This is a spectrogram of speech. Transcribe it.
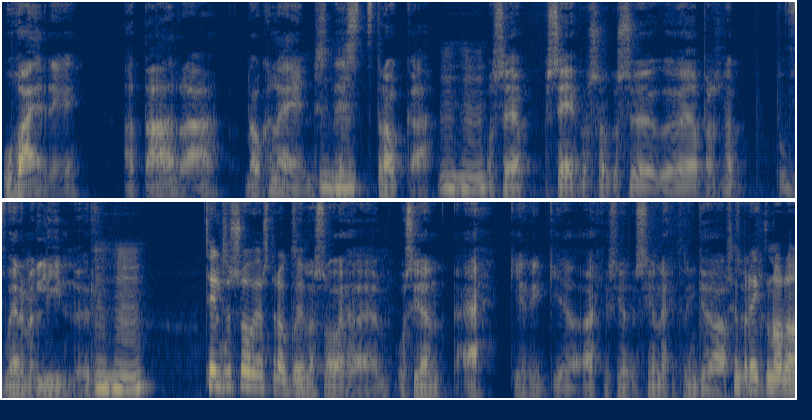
og væri að dara nákvæmlega eins við stráka -hmm. og segja, segja eitthvað sorgarsögu eða bara svona vera með línur. Til þess að sofa hjá strákum. Til að sofa hjá þeim og síðan ekki ringið ekki, síðan, ekki ringið það sem bara einhvern orða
